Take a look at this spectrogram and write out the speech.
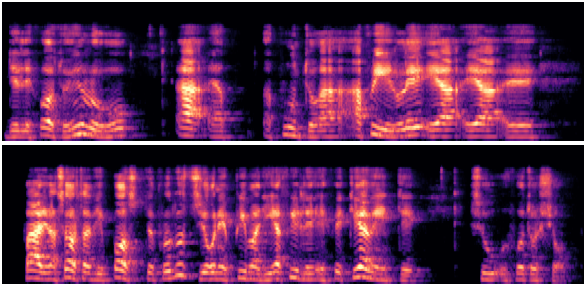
delle foto in RAW a, appunto a aprirle e a, e a eh, fare una sorta di post produzione prima di aprirle effettivamente su Photoshop.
